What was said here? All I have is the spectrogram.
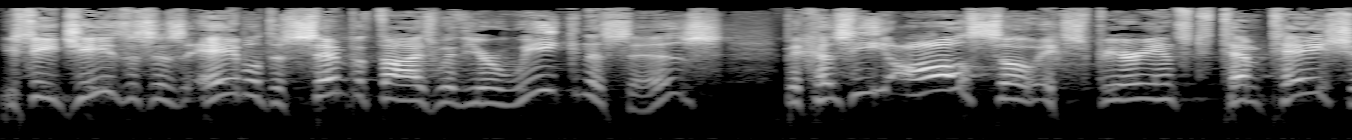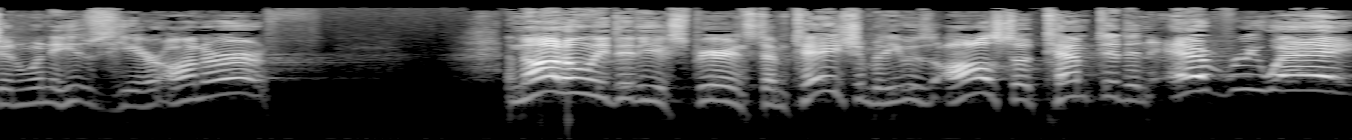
You see, Jesus is able to sympathize with your weaknesses because he also experienced temptation when he was here on earth. And not only did he experience temptation, but he was also tempted in every way,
